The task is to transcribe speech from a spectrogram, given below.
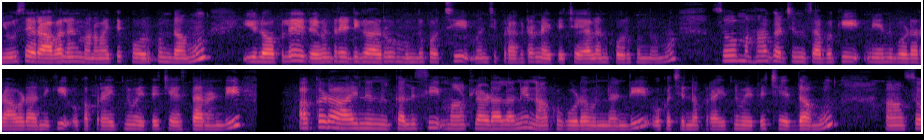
న్యూసే రావాలని మనమైతే కోరుకుందాము. ఈ లోపలే రేవంత్ రెడ్డి గారు ముందుకొచ్చి మంచి ప్రకటన అయితే చేయాలని కోరుకుందాము. సో మహాగర్జన సభకి నేను కూడా రావడానికి ఒక ప్రయత్నం అయితే చేస్తానండి. అక్కడ ఆయనను కలిసి మాట్లాడాలని నాకు కూడా ఉందండి. ఒక చిన్న ప్రయత్నం అయితే చేద్దాము. సో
